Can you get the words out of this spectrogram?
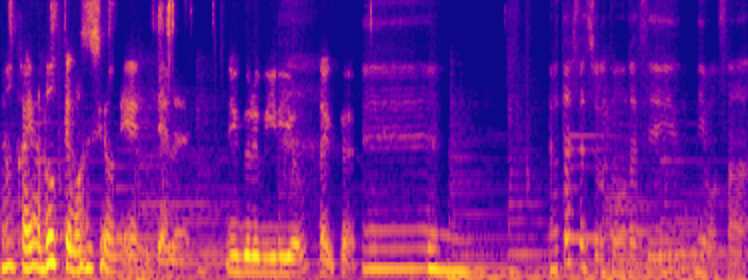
なんか宿ってますよね、みたいなぬいぐるみいるよ。なんか。えー私たちの友達にもさ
